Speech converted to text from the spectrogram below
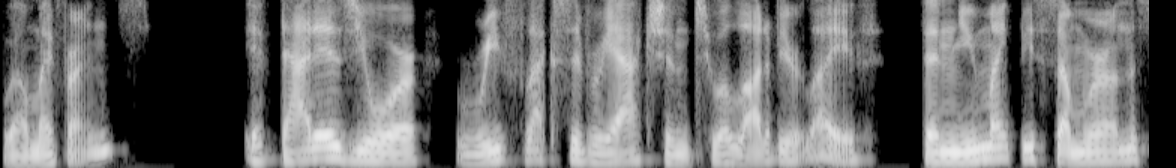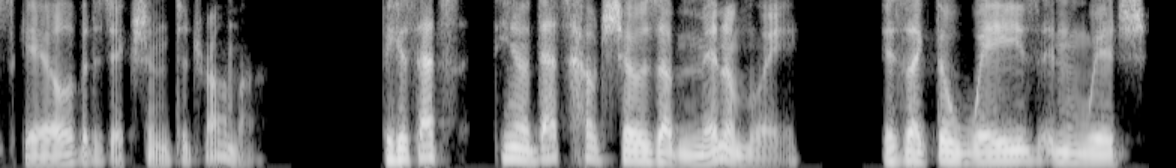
Well, my friends, if that is your reflexive reaction to a lot of your life, then you might be somewhere on the scale of an addiction to drama. Because that's, you know, that's how it shows up minimally is like the ways in which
